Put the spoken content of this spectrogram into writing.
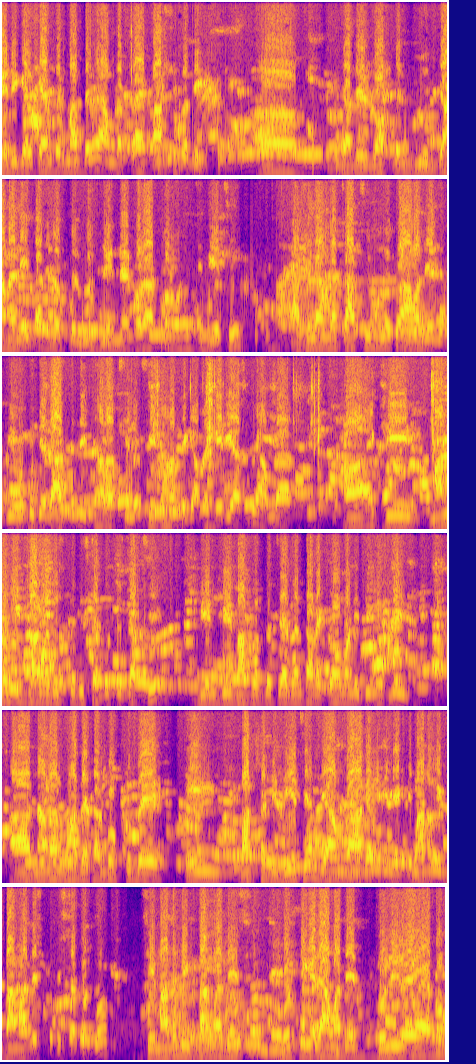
মেডিকেল ক্যাম্পের মাধ্যমে আমরা প্রায় পাঁচশো শতাধিক যাদের রক্তের গ্রুপ জানা নেই, তাদের রক্তের গ্রুপ নির্ণয় করার কর্মসূচি দিয়েছি। আসলে আমরা চাচ্ছি মূলত আমাদের যে অতীতের রাজনৈতিক ধারা ছিল, সেই ধারা থেকে আমরা বেরিয়ে আসতে আমরা একটি মানবিক বাংলাদেশ প্রতিষ্ঠা করতে চাচ্ছি। বিএনপির ভারপ্রাপ্ত চেয়ারম্যান তারেক রহমান ইতিমধ্যেই নানান ভাবে তার বক্তব্যে এই বার্তাটি দিয়েছেন যে আমরা আগামী দিনে একটি মানবিক বাংলাদেশ প্রতিষ্ঠা করব। সেই মানবিক বাংলাদেশ করতে গেলে আমাদের দলীয় এবং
